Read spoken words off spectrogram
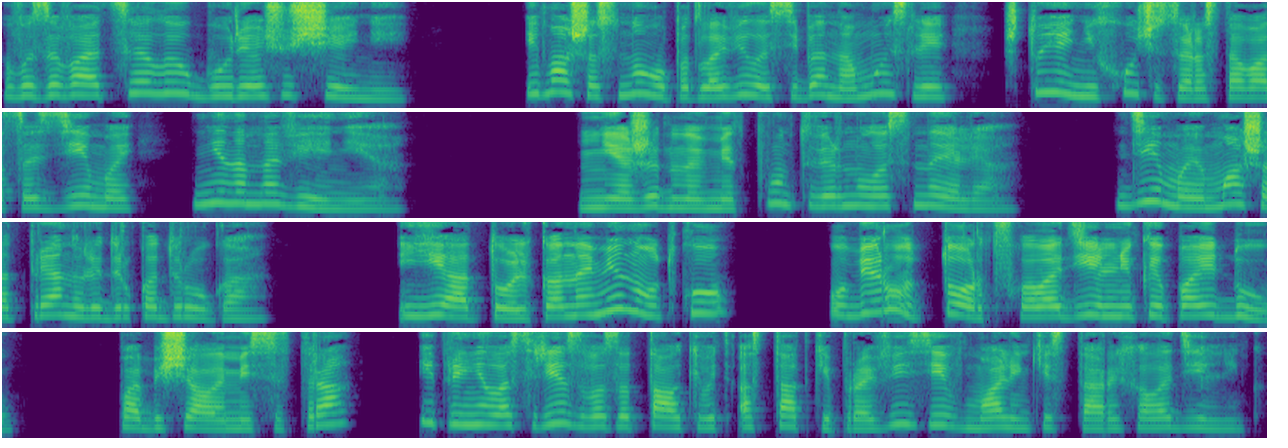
вызывая целую бурю ощущений. И Маша снова подловила себя на мысли, что ей не хочется расставаться с Димой ни на мгновение. Неожиданно в медпункт вернулась Неля. Дима и Маша отпрянули друг от друга. «Я только на минутку. Уберу торт в холодильник и пойду», пообещала медсестра и принялась резво заталкивать остатки провизии в маленький старый холодильник.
